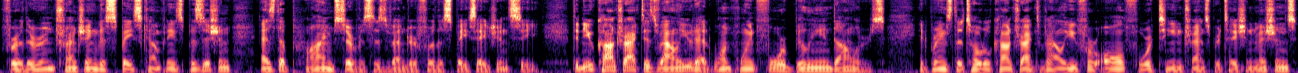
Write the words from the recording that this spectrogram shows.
further entrenching the space company's position as the prime services vendor for the space agency. The new contract is valued at $1.4 billion. It brings the total contract value for all 14 transportation missions,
